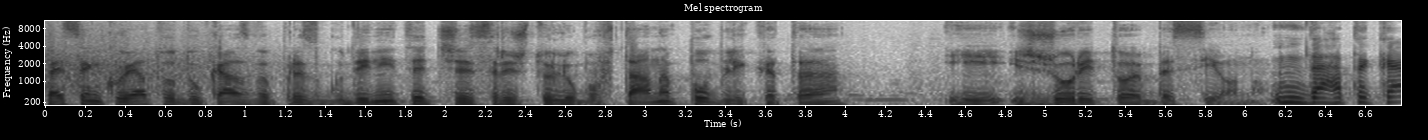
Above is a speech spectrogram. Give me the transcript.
Песен, която доказва през годините, че срещу любовта на публиката и журито е безсилно. Да, така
